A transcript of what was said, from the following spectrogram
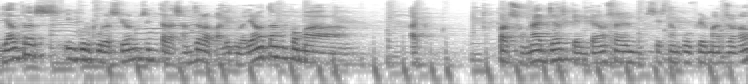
hi ha altres incorporacions interessants a la pel·lícula. Ja no tant com a, a personatges, que encara no sabem si estan confirmats o no,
